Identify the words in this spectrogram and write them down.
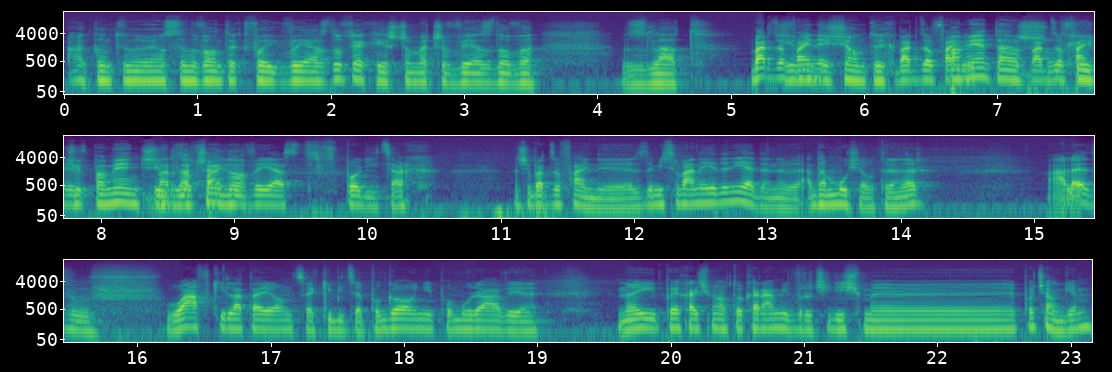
A kontynuując ten wątek twoich wyjazdów, jakie jeszcze mecze wyjazdowe z lat Bardzo 90. fajny, bardzo fajny, pamiętasz, bardzo fajny, ci w pamięci, bardzo dlaczego? fajny wyjazd w Policach. Znaczy bardzo fajny, zdemisowany 1-1. Adam Musiał, trener, ale ławki latające, kibice pogoni po murawie. No i pojechaliśmy autokarami, wróciliśmy pociągiem.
